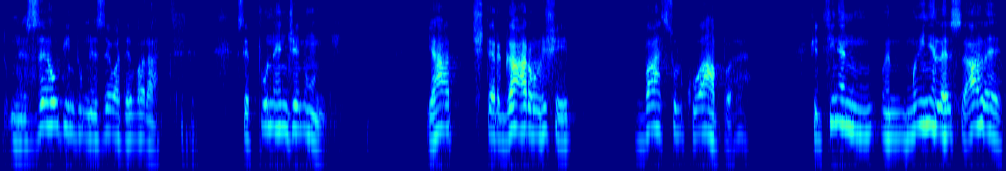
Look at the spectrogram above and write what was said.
Dumnezeu din Dumnezeu adevărat, se pune în genunchi, ia ștergarul și vasul cu apă și ține în, în mâinile sale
